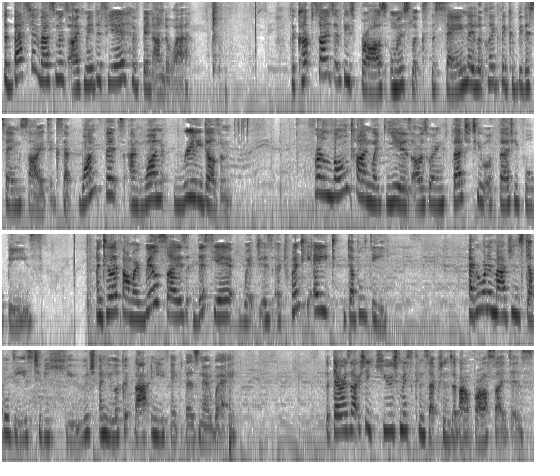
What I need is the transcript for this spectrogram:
The best investments I've made this year have been underwear. The cup size of these bras almost looks the same. They look like they could be the same size, except one fits and one really doesn't. For a long time, like years, I was wearing 32 or 34 Bs. Until I found my real size this year, which is a 28 double D. Everyone imagines double Ds to be huge, and you look at that and you think there's no way. But there is actually huge misconceptions about bra sizes.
